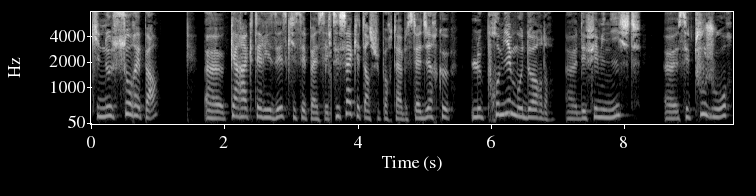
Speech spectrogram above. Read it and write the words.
qui ne sauraient pas euh, caractériser ce qui s'est passé. C'est ça qui est insupportable. C'est-à-dire que le premier mot d'ordre euh, des féministes, euh, c'est toujours,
